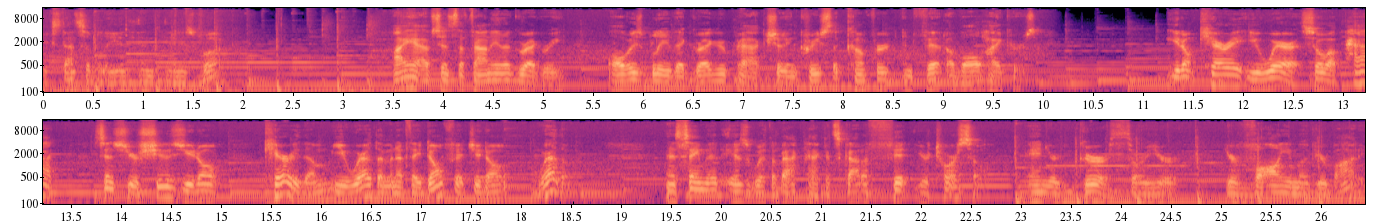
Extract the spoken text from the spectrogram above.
extensively in, in, in his book. I have, since the founding of Gregory, always believed that Gregory Pack should increase the comfort and fit of all hikers. You don't carry it, you wear it. So a pack, since your shoes you don't carry them, you wear them, and if they don't fit, you don't wear them. And the same it is with a backpack. It's got to fit your torso and your girth or your your volume of your body.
